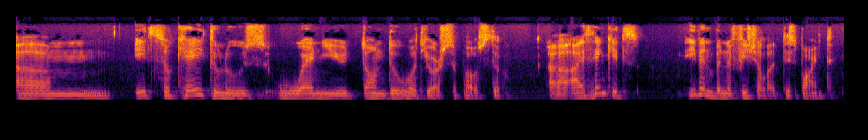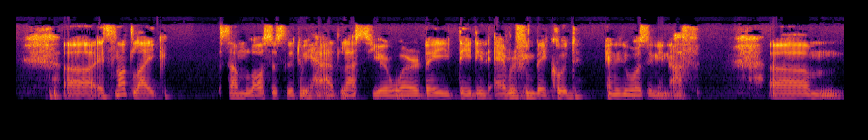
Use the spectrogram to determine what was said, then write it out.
um, it's okay to lose when you don't do what you're supposed to. Uh, I think it's even beneficial at this point. Uh, it's not like some losses that we had last year where they they did everything they could and it wasn't enough. Um,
